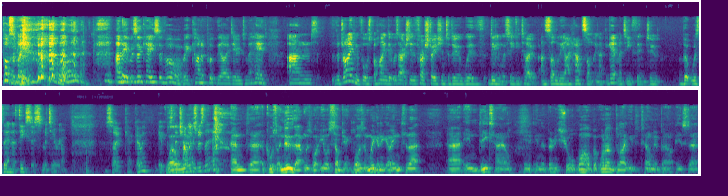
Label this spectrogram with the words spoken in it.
possibly. All right. and it was a case of oh it kind of put the idea into my head and the driving force behind it was actually the frustration to do with dealing with seedy toe and suddenly I had something I could get my teeth into that was then a thesis material so I kept going it was Well, the challenge yeah. was there And uh, of course, I knew that was what your subject was, and we're going to go into that uh, in detail in, in a very short while. But what I'd like you to tell me about is uh,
